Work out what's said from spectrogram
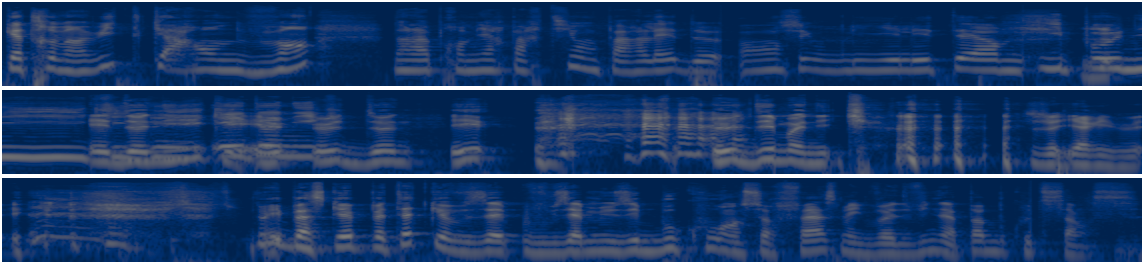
88 40 20. Dans la première partie, on parlait de, oh, j'ai oublié les termes, hyponique, Hédonique et, eudon- et eudémonique. je vais y arriver. Oui, parce que peut-être que vous vous vous amusez beaucoup en surface, mais que votre vie n'a pas beaucoup de sens.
